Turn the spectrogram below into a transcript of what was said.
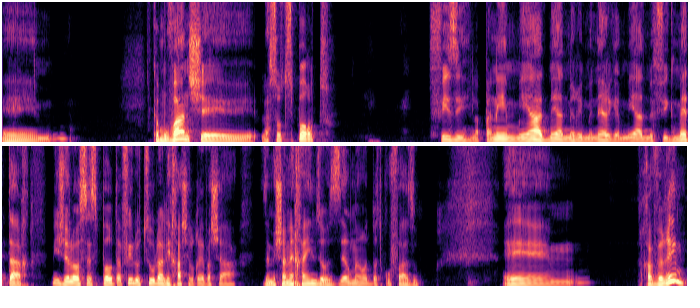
אה, כמובן שלעשות ספורט פיזי לפנים מיד מיד מרים אנרגיה מיד מפיג מתח מי שלא עושה ספורט אפילו צאו להליכה של רבע שעה זה משנה חיים זה עוזר מאוד בתקופה הזו. אה, חברים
